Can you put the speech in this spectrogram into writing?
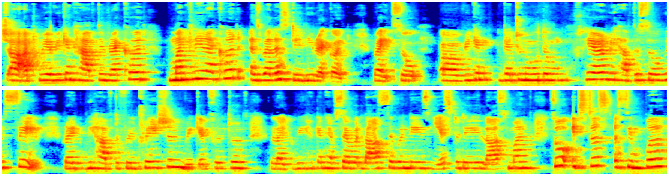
chart where we can have the record monthly record as well as daily record, right? So uh, we can get to know them here. We have the service sale right? We have the filtration. We can filter like we can have seven last seven days yesterday last month. So it's just a simple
